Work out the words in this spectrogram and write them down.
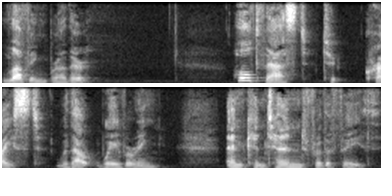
Loving brother, hold fast to Christ without wavering and contend for the faith,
